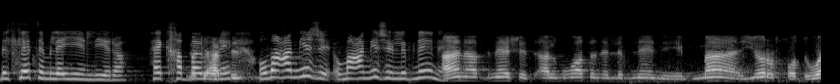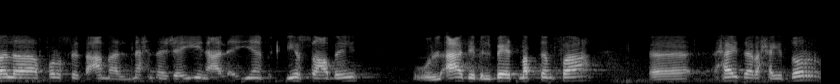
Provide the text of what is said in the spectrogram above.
بال 3 ملايين ليرة. هيك خبروني. وما عم يجي وما عم يجي اللبناني. أنا بناشد المواطن اللبناني ما يرفض ولا فرصة عمل. نحن جايين على أيام كثير صعبة والقعدة بالبيت ما بتنفع. آه هيدا رح يضر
